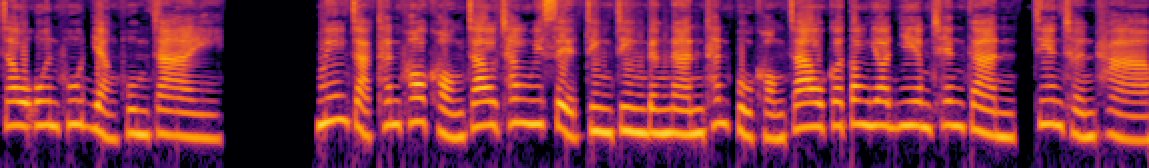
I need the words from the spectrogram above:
เจ้าอ้วนพูดอย่างภูมิใจ เนื่องจากท่านพ่อของเจ้าช่างวิเศษจริง ๆ ดังนั้น ท่านปู่ของเจ้าก็ต้องยอดเยี่ยมเช่นกัน เจี้ยนเฉินถาม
